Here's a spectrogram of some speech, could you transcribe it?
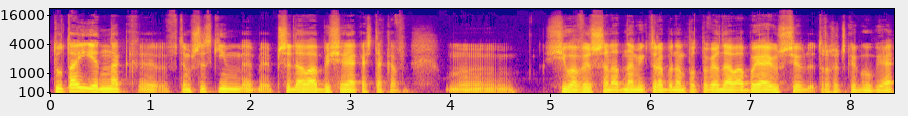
tutaj jednak e, w tym wszystkim przydałaby się jakaś taka siła wyższa nad nami, która by nam podpowiadała, bo ja już się troszeczkę gubię.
